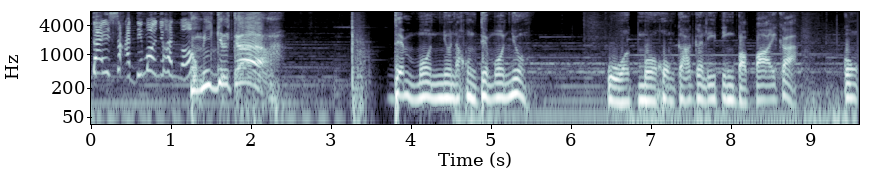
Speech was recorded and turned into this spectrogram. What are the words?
dahil sa kademonyohan mo? Tumigil ka! Demonyo na kung demonyo. Huwag mo kong gagaliting babae ka. Kung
